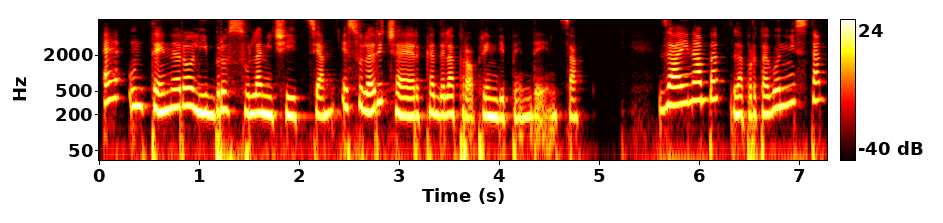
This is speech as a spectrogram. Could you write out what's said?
È un tenero libro sull'amicizia e sulla ricerca della propria indipendenza. Zainab, la protagonista,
